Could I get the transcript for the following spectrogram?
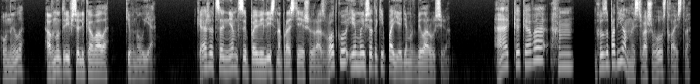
Уныло, а внутри все ликовало, кивнул я. Кажется, немцы повелись на простейшую разводку, и мы все-таки поедем в Белоруссию. А какова хм, грузоподъемность вашего устройства?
